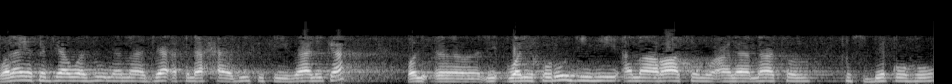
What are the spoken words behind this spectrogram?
ولا يتجاوزون ما جاء في الأحاديث في ذلك ولخروجه أمارات وعلامات تسبقه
